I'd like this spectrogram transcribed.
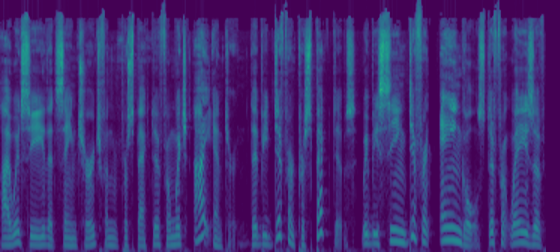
I would see that same church from the perspective from which I entered. There'd be different perspectives. We'd be seeing different angles, different ways of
